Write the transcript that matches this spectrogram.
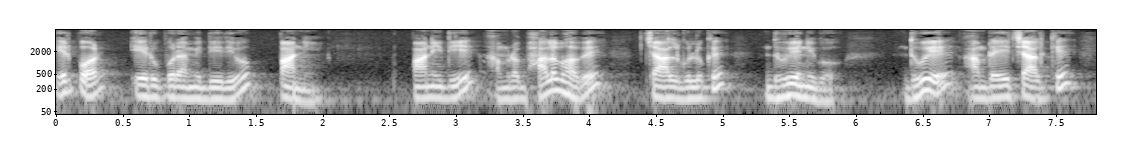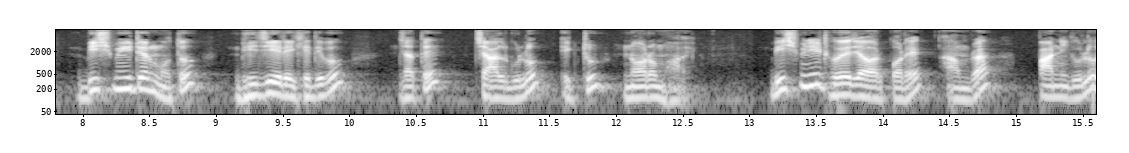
এরপর এর উপরে আমি দিয়ে দিব পানি। পানি দিয়ে আমরা ভালোভাবে চালগুলোকে ধুয়ে নিব। ধুয়ে আমরা এই চালকে বিশ মিনিটের মতো ভিজিয়ে রেখে দেব, যাতে চালগুলো একটু নরম হয়। বিশ মিনিট হয়ে যাওয়ার পরে আমরা পানিগুলো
